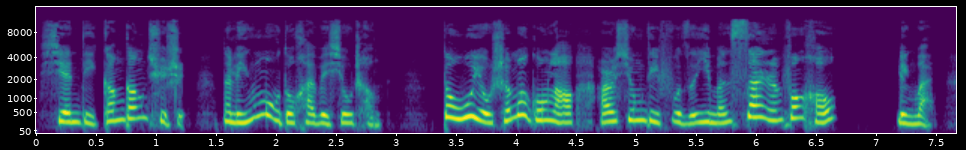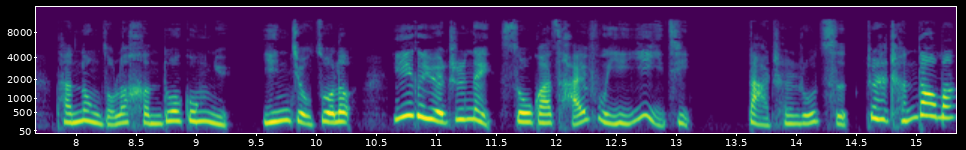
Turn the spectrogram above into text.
先帝刚刚去世，那陵墓都还未修成，窦武有什么功劳？而兄弟父子一门三人封侯，另外，他弄走了很多宫女，饮酒作乐，一个月之内搜刮财富以亿计。大臣如此，这是臣道吗？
